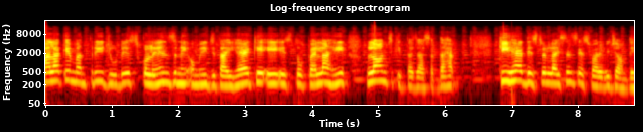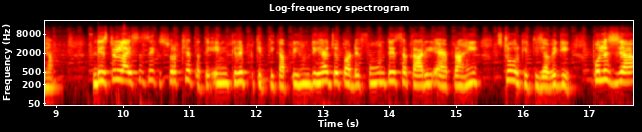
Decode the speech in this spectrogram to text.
ਹਾਲਾਂਕਿ ਮੰਤਰੀ ਜੂਡਿਸ ਕੋਲਿਨਜ਼ ਨੇ ਉਮੀਦ ਜਤਾਈ ਹੈ ਕਿ ਇਹ ਇਸ ਤੋਂ ਪਹਿਲਾਂ ਹੀ ਲਾਂਚ ਕੀਤਾ ਜਾ ਸਕਦਾ ਹੈ। ਕੀ ਹੈ ਡਿਜੀਟਲ ਲਾਇਸੈਂਸ? ਇਸ ਬਾਰੇ ਵੀ ਜਾਣਦੇ ਹਾਂ। ਡਿਜੀਟਲ ਲਾਇਸੈਂਸ ਇੱਕ ਸੁਰੱਖਿਅਤ ਅਤੇ ਇਨਕ੍ਰਿਪਟ ਕੀਤੀ ਕਾਪੀ ਹੁੰਦੀ ਹੈ ਜੋ ਤੁਹਾਡੇ ਫੋਨ ਤੇ ਸਰਕਾਰੀ ਐਪ ਰਾਹੀਂ ਸਟੋਰ ਕੀਤੀ ਜਾਵੇਗੀ। ਪੁਲਿਸ ਜਾਂ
